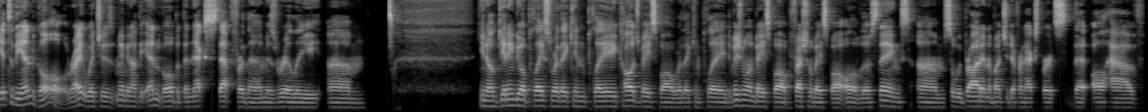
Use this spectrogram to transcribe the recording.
get to the end goal, right? Which is maybe not the end goal, but the next step for them is really. Um, you know, getting to a place where they can play college baseball, where they can play Division One baseball, professional baseball, all of those things. Um, so we brought in a bunch of different experts that all have,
